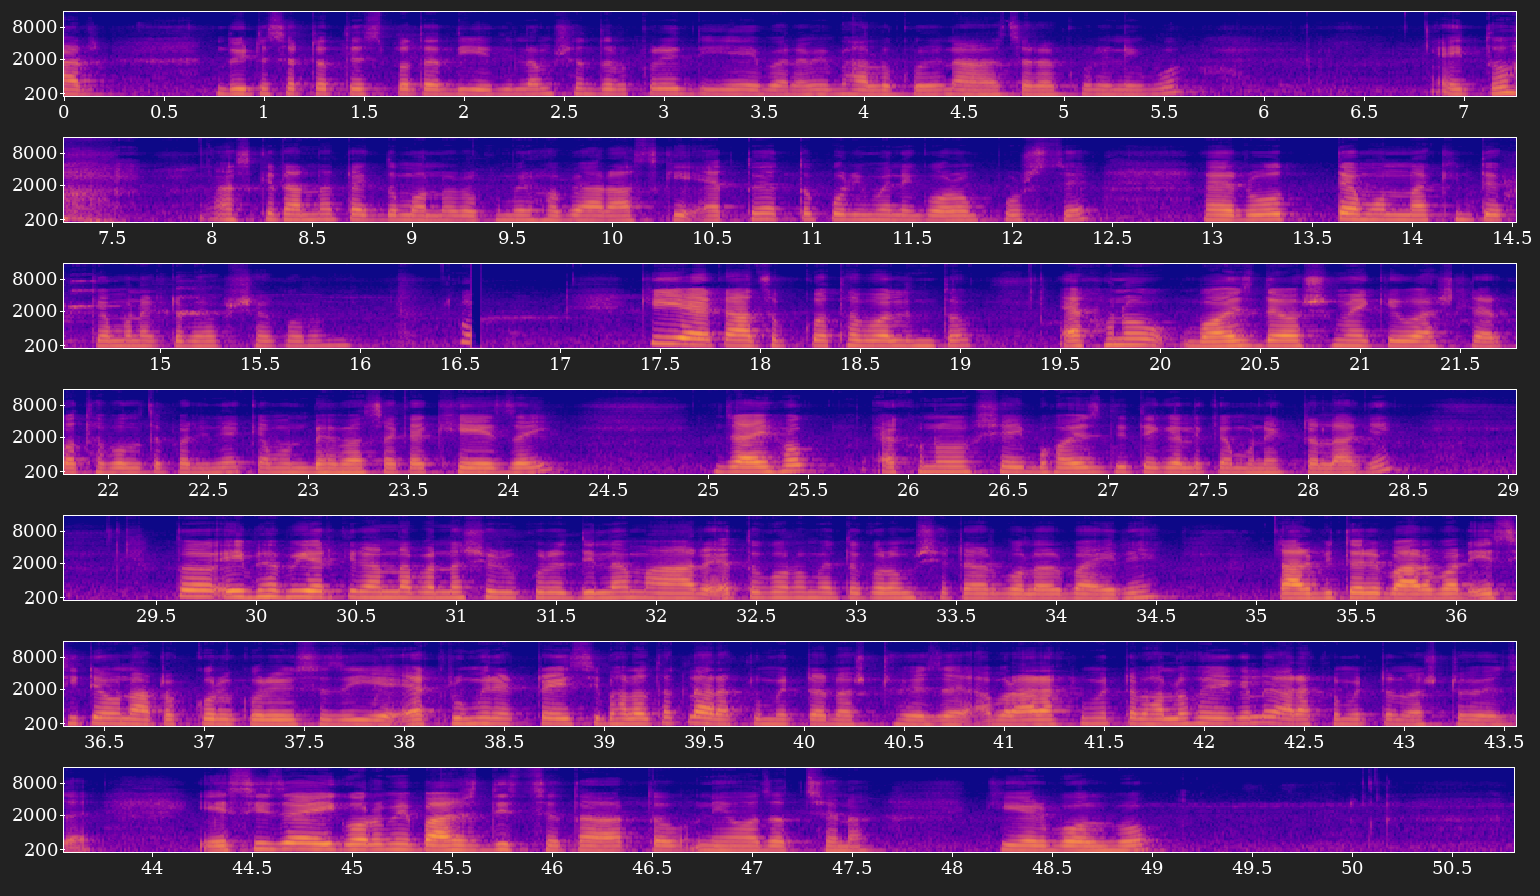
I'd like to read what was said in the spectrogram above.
আর দুইটা চারটা তেজপাতা দিয়ে দিলাম সুন্দর করে, দিয়ে এবার আমি ভালো করে নাড়াচাড়া করে নিব। এই তো আজকে রান্নাটা একদম অন্য রকমের হবে। আর আজকে এত এত পরিমাণে গরম পড়ছে। হ্যাঁ, রোদ তেমন না কিন্তু কেমন একটা ব্যবসা করুন। কি এক আজব কথা বলেন তো। এখনও ভয়েস দেওয়ার সময় কেউ আসলে আর কথা বলতে পারি না কেমন ভেবাচাকা খেয়ে যাই। যাই হোক এখনও সেই ভয়েস দিতে গেলে কেমন একটা লাগে। তো এইভাবেই আর কি রান্না বান্না শুরু করে দিলাম। আর এত গরম এত গরম সেটা আর বলার বাইরে। তার ভিতরে বারবার এসিটাও নাটক করে করে এসে যে ইয়ে, এক রুমের একটা এসি ভালো থাকলে আর এক রুমেরটা নষ্ট হয়ে যায়। আবার আর এক রুমেরটা ভালো হয়ে গেলে আর এক রুমেরটা নষ্ট হয়ে যায়। এসি যা এই গরমে বাস দিচ্ছে তা আর তো নেওয়া যাচ্ছে না। কি আর বলব?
